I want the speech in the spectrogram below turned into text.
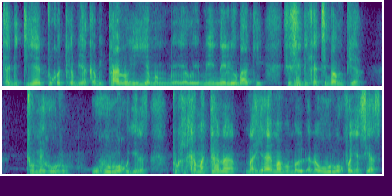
tageti yetu katika miaka mitano hii ya minne iliyobaki, sisi ni katiba mpya, tume huru, uhuru wa kujieleza. Tukikamatana na haya mambo na uhuru wa kufanya siasa,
